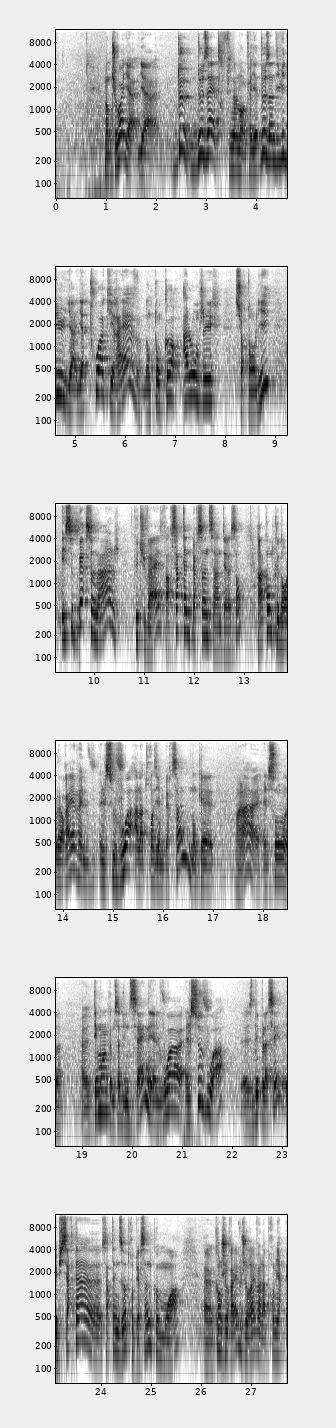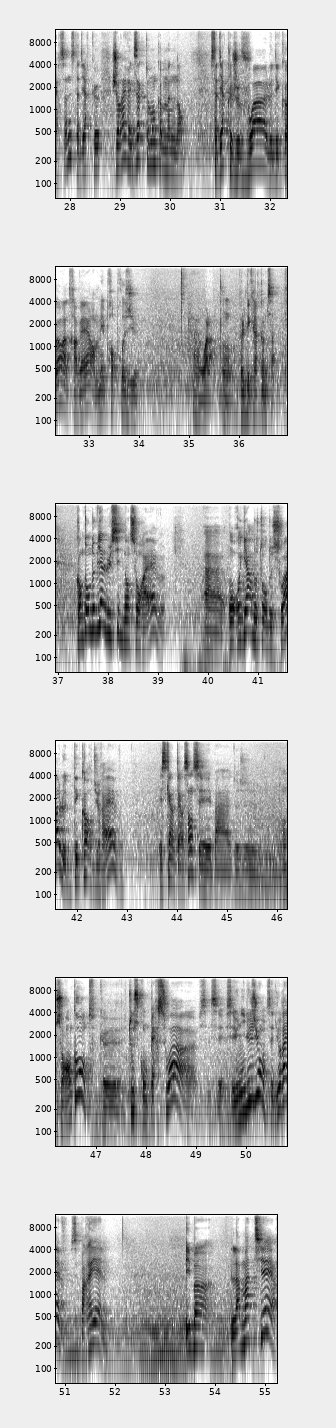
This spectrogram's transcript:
Donc tu vois, il y a, deux, êtres finalement, enfin il y a deux individus. Il y a, y a toi qui rêve, donc ton corps allongé sur ton lit, et ce personnage que tu vas être. Alors certaines personnes, c'est intéressant, racontent que dans leur rêve, elles, elles, se voient à la troisième personne, donc elles, voilà, elles sont euh, euh, témoins comme ça d'une scène et elles, voient, elles se voient euh, se déplacer. Et puis certains, certaines autres personnes comme moi, quand je rêve, je rêve à la première personne, c'est-à-dire que je rêve exactement comme maintenant. C'est-à-dire que je vois le décor à travers mes propres yeux. voilà, on peut le décrire comme ça. Quand on devient lucide dans son rêve, on regarde autour de soi le décor du rêve, et ce qui est intéressant, c'est bah, on se rend compte que tout ce qu'on perçoit, c'est une illusion, c'est du rêve, c'est pas réel. Et ben, la matière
